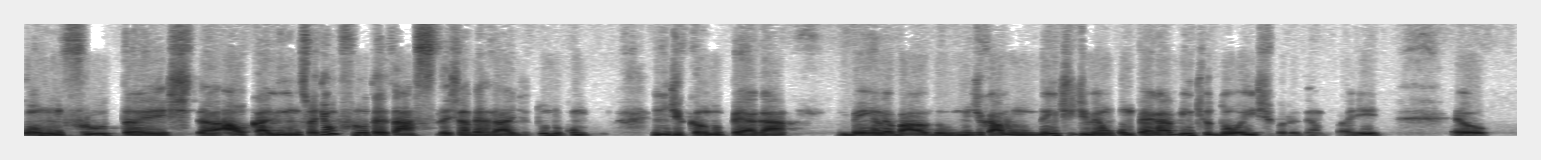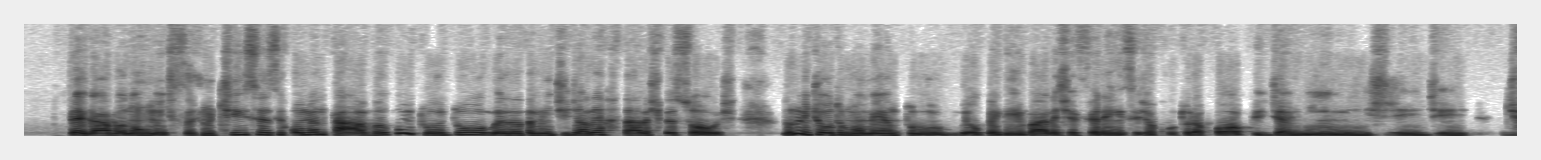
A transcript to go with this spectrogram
como frutas uh, alcalinas, só tinham frutas ácidas, na verdade, tudo com, indicando pH bem elevado, indicava um dente de leão com pH 22, por exemplo. Aí eu pegava normalmente essas notícias e comentava com tudo exatamente de alertar as pessoas. Durante outro momento, eu peguei várias referências da cultura pop, de animes, de, de, de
